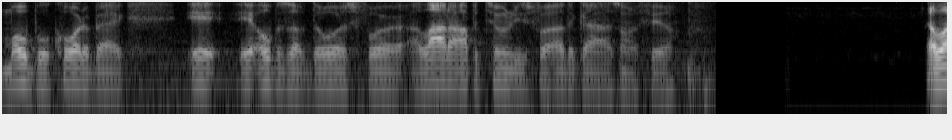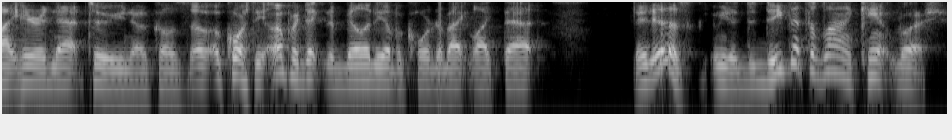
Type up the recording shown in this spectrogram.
mobile quarterback, it, it opens up doors for a lot of opportunities for other guys on the field. I like hearing that too, you know, because of course the unpredictability of a quarterback like that, it is. I mean, the defensive line can't rush.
